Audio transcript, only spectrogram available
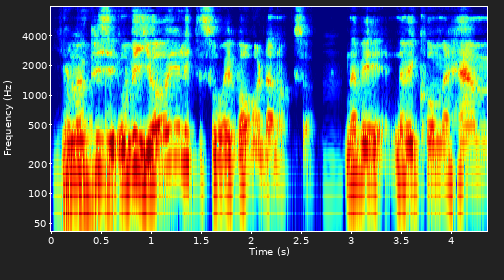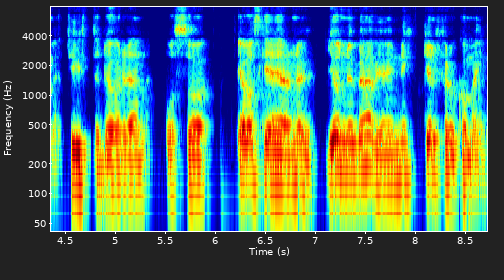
Ja, men precis. Och vi gör ju lite så i vardagen också. Mm. När, vi, när vi kommer hem till ytterdörren och så, ja vad ska jag göra nu? Jo, nu behöver jag en nyckel för att komma in.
